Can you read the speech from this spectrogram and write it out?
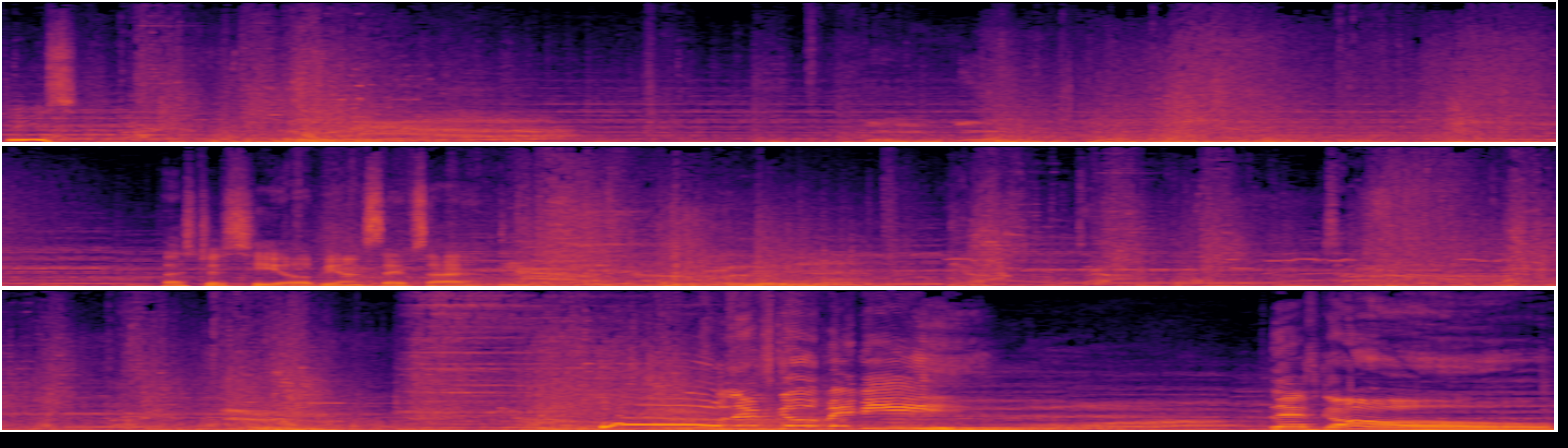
Jeez. Let's just heal, be on safe side. Baby! Let's go!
